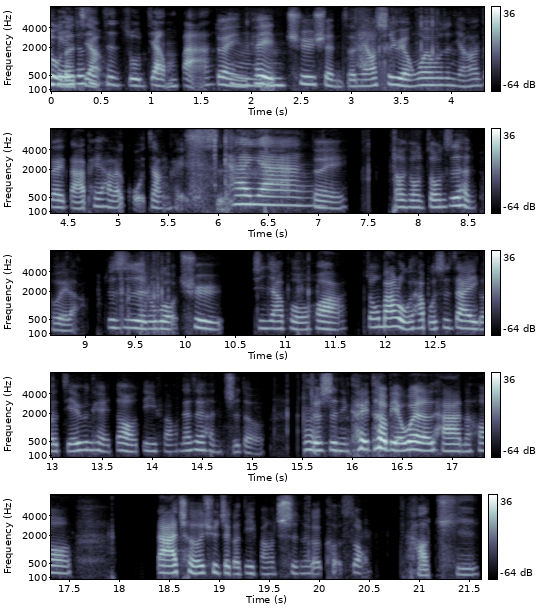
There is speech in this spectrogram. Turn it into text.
助的酱，自助酱吧？对，你可以嗯去选择你要吃原味，或者你要再搭配它的果酱可以吃。开呀，，对，然后总总之很推啦，就是如果去新加坡的话，中巴鲁它不是在一个捷运可以到的地方，但是很值得，嗯。就是你可以特别为了它，然后搭车去这个地方吃那个可颂。好吃，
